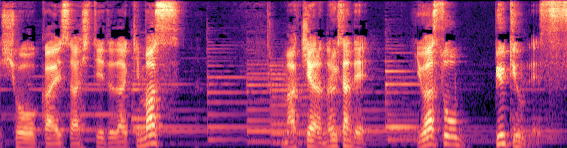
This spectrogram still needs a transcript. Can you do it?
紹介させていただきます。牧原のりさんで、You are so beautiful です。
